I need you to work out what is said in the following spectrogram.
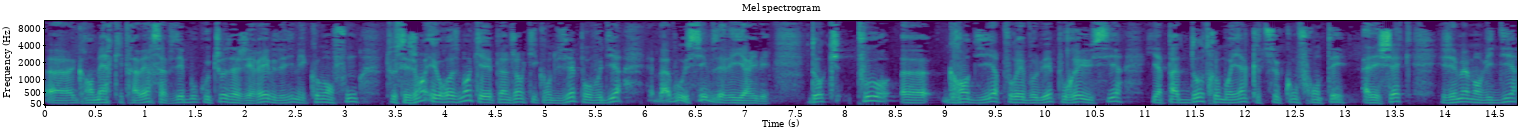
euh, grand-mère qui traverse, ça faisait beaucoup de choses à gérer. Vous avez dit mais comment font tous ces gens? Et heureusement qu'il y avait plein de gens qui conduisaient pour vous dire bah vous aussi vous allez y arriver. Donc pour euh, grandir, pour évoluer, pour réussir, il n'y a pas d'autre moyen que de se confronter à l'échec. J'ai même envie de dire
